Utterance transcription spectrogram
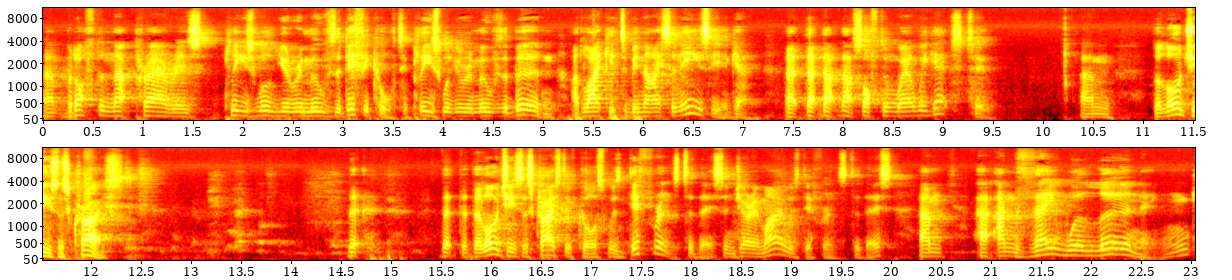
um, but often that prayer is, please will you remove the difficulty? Please will you remove the burden? I'd like it to be nice and easy again. Uh, that, that, that's often where we get to. Um, the Lord Jesus Christ, the, the, the, Lord Jesus Christ, of course, was different to this, and Jeremiah was different to this, um, and they were learning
